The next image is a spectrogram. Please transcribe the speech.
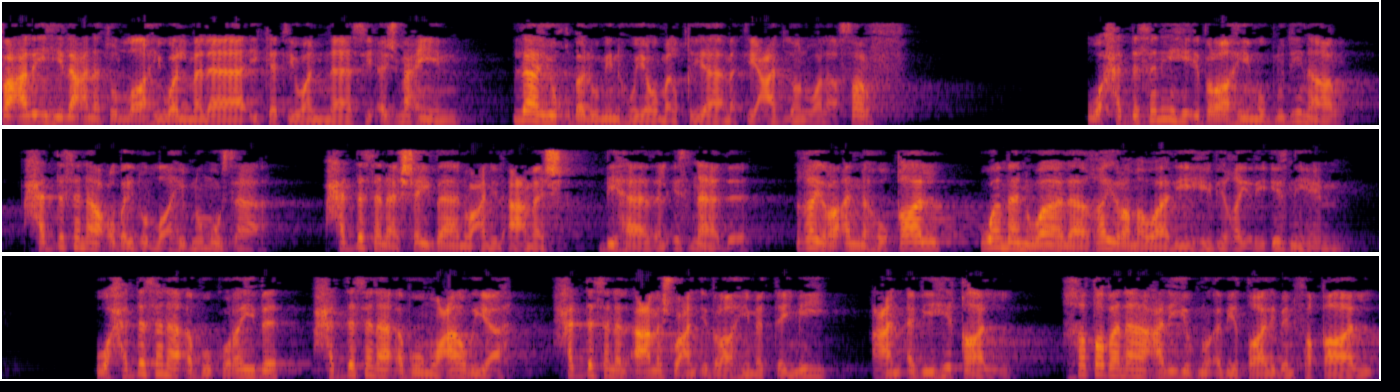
فعليه لعنة الله والملائكة والناس أجمعين. لا يقبل منه يوم القيامة عدل ولا صرف. وحدثنيه إبراهيم بن دينار حدثنا عبيد الله بن موسى حدثنا شيبان عن الأعمش بهذا الإسناد غير أنه قال ومن والى غير مواليه بغير اذنهم. وحدثنا ابو كريب حدثنا ابو معاويه حدثنا الاعمش عن إبراهيم التيمي عن ابيه قال خطبنا علي بن ابي طالب فقال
